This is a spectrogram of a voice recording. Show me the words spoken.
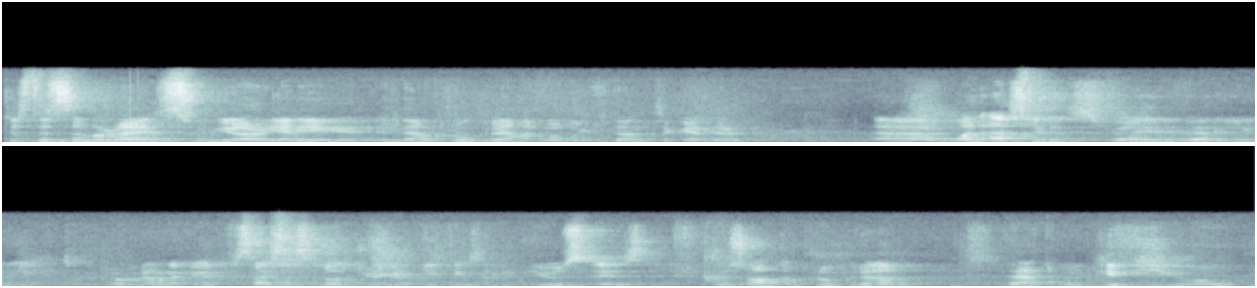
Just to summarize who we are at a, in our program and what we've done together, uh, one aspect that is very, very unique to the program, and we emphasize this a lot during our meetings and reviews, is there's not a program that will give you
